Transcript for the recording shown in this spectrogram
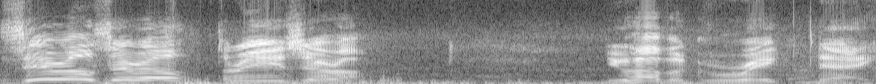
0030. You have a great day.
